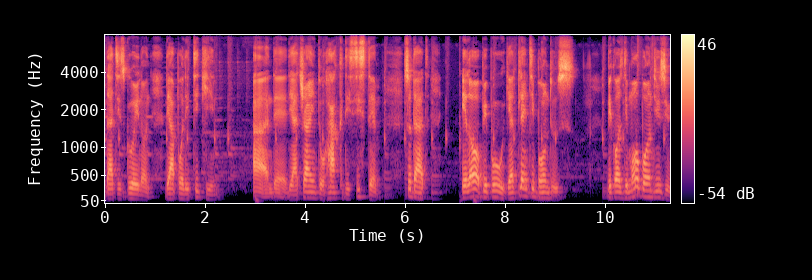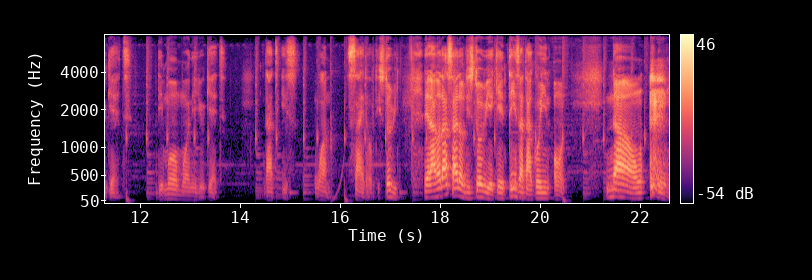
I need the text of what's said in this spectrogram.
that is going on. They are politicking and uh, they are trying to hack the system so that a lot of people will get plenty bundles because the more bundles you get the more money you get that is one side of the story. Then another side of the story again, things that are going on. Now they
